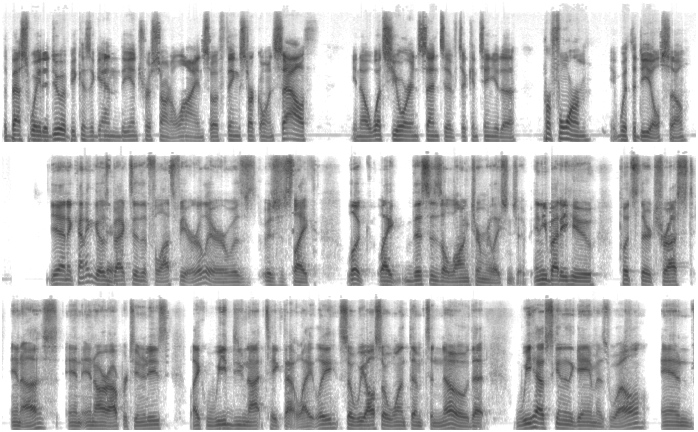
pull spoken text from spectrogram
the best way to do it because again, the interests aren't aligned. So if things start going south, you know, what's your incentive to continue to perform with the deal? So yeah, and it kind of goes back to the philosophy earlier was was just like look, like this is a long term relationship. Anybody who puts their trust in us and in our opportunities, like we do not take that lightly. So we also want them to know that we have skin in the game as well. And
